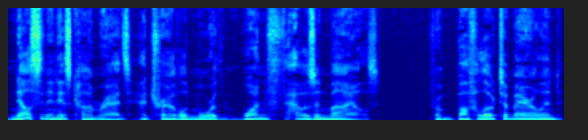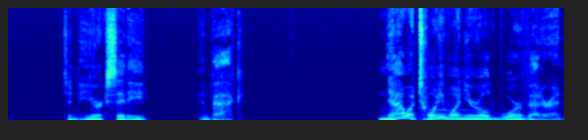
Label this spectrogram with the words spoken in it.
Nelson and his comrades had traveled more than 1,000 miles from Buffalo to Maryland to New York City and back. Now a 21 year old war veteran,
